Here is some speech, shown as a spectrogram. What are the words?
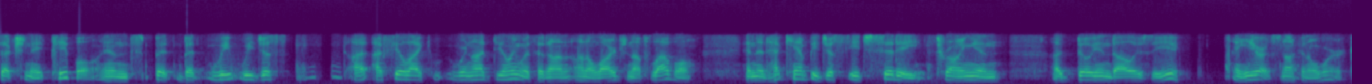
Section 8 people. And but but we we just I, I feel like we're not dealing with it on on a large enough level, and it ha- can't be just each city throwing in a billion dollars a year. A year, it's not going to work.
